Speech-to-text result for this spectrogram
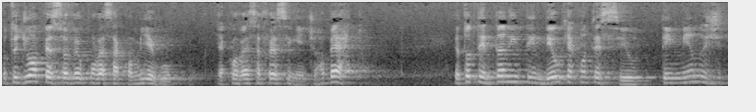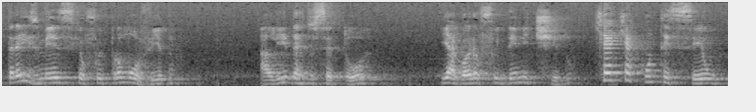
Outro dia uma pessoa veio conversar comigo e a conversa foi a seguinte: Roberto, eu estou tentando entender o que aconteceu. Tem menos de três meses que eu fui promovido a líder do setor e agora eu fui demitido. O que é que aconteceu?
